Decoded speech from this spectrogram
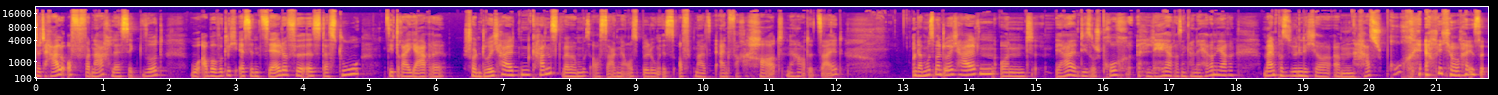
total oft vernachlässigt wird, wo aber wirklich essentiell dafür ist, dass du die drei Jahre schon durchhalten kannst, weil man muss auch sagen, eine Ausbildung ist oftmals einfach hart, eine harte Zeit. Und da muss man durchhalten und ja, dieser Spruch, Lehrjahre sind keine Herrenjahre, mein persönlicher ähm, Hassspruch, ehrlicherweise,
